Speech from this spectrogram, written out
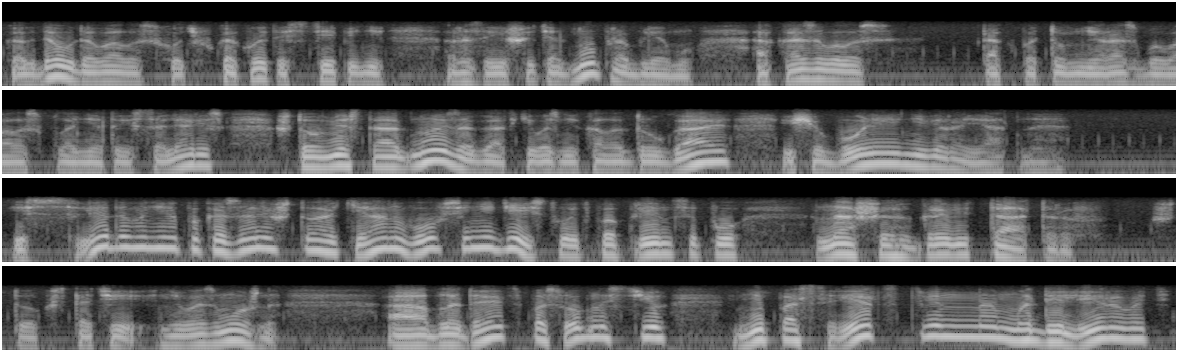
Когда удавалось хоть в какой-то степени разрешить одну проблему, оказывалось, так потом не раз бывало с планетой Солярис, что вместо одной загадки возникала другая, еще более невероятная. Исследования показали, что океан вовсе не действует по принципу наших гравитаторов, что, кстати, невозможно, а обладает способностью непосредственно моделировать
